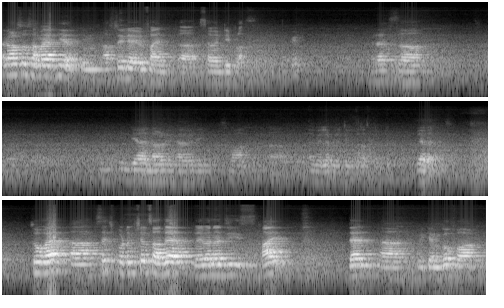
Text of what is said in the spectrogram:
And also somewhere here in Australia you will find uh, 70 plus. Okay. Whereas uh, in India and you have very small uh, availability with respect to energy. So where uh, such potentials are there, wave energy is high, then uh, we can go for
